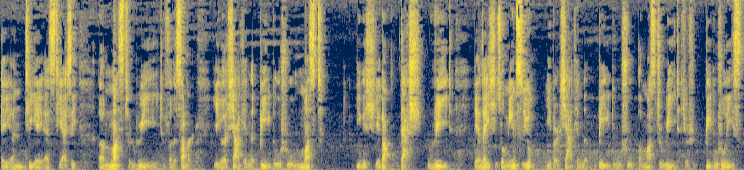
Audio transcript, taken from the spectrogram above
A N T A S T I C。a must read for the summer，一个夏天的必读书，must 一个斜杠 dash read 连在一起做名词用，一本夏天的必读书，a must read 就是必读书的意思。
